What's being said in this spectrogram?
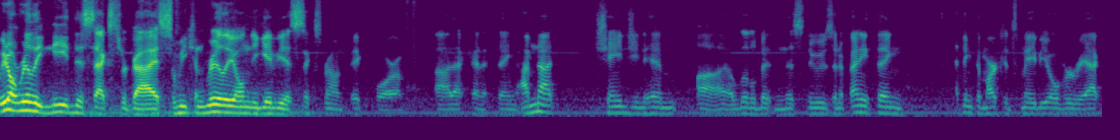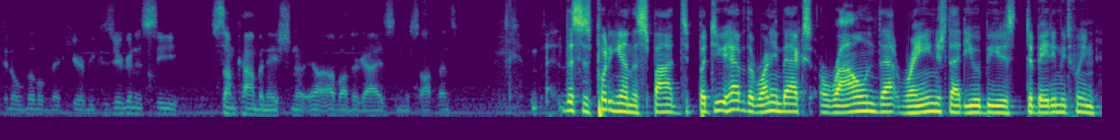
we don't really need this extra guy, so we can really only give you a six round pick for him, uh, that kind of thing. I'm not changing him uh, a little bit in this news, and if anything, I think the market's maybe overreacted a little bit here because you're going to see some combination of, of other guys in this offense this is putting you on the spot, but do you have the running backs around that range that you would be debating between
